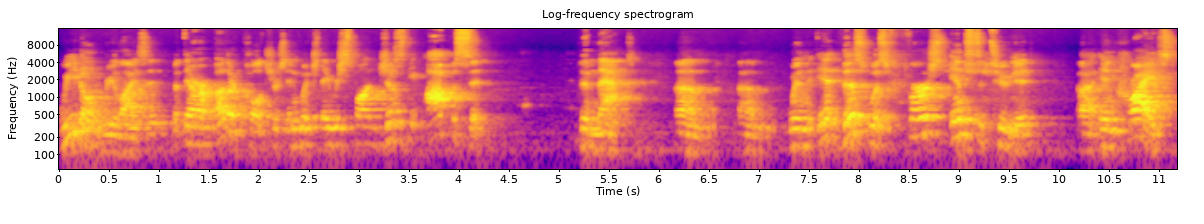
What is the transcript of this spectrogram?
we don't realize it, but there are other cultures in which they respond just the opposite than that. Um, um, when it, this was first instituted uh, in Christ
